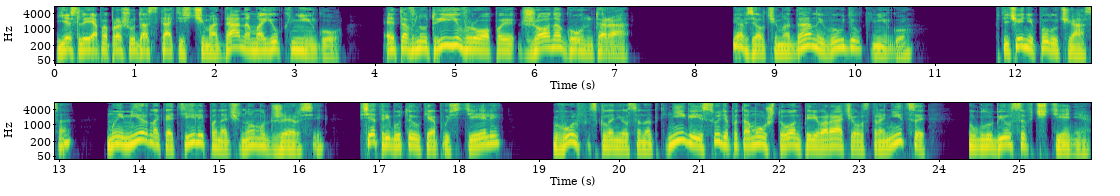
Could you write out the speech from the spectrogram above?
если я попрошу достать из чемодана мою книгу? Это «Внутри Европы» Джона Гунтера. Я взял чемодан и выудил книгу. В течение получаса мы мирно катили по ночному Джерси. Все три бутылки опустели. Вульф склонился над книгой и, судя по тому, что он переворачивал страницы, углубился в чтение.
